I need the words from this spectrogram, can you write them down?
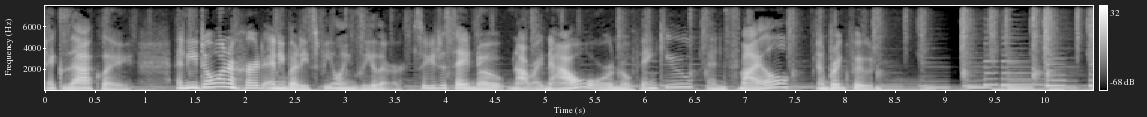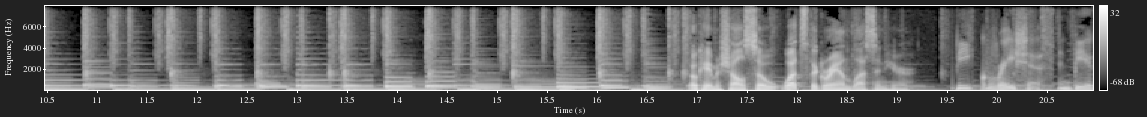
Exactly. And you don't want to hurt anybody's feelings either. So you just say no, not right now, or no, thank you, and smile and bring food. Okay, Michelle, so what's the grand lesson here? Be gracious and be a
